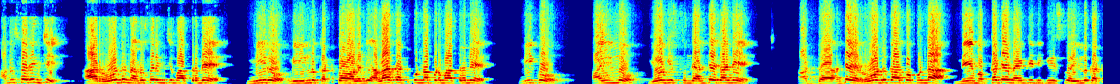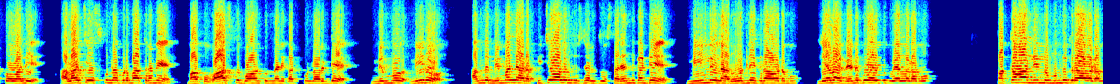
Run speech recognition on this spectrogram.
అనుసరించి ఆ రోడ్డును అనుసరించి మాత్రమే మీరు మీ ఇల్లు కట్టుకోవాలండి. అలా కట్టుకున్నప్పుడు మాత్రమే మీకు ఆ ఇల్లు యోగిస్తుంది. అంతేగాని అంటే రోడ్డు కాకోకుండా మేము ఒక్కటే నైన్టీ డిగ్రీస్లో ఇల్లు కట్టుకోవాలి. అలా చేసుకున్నప్పుడు మాత్రమే మాకు వాస్తు బాగుంటుందని కట్టుకున్నారంటే మిమ్మ మీరు అందరు మిమ్మల్ని ఆడ పిచ్చివాళ్ళని చూసినట్లు చూస్తారు. ఎందుకంటే మీ ఇల్లు ఇలా రోడ్లోకి రావడము లేదా వెనుక వైపుకు వెళ్ళడము పక్క వాళ్ళ ఇల్లు ముందుకు రావడం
